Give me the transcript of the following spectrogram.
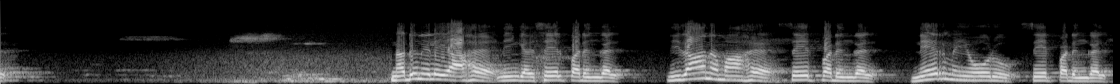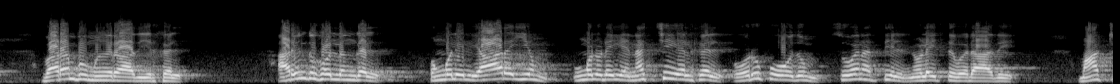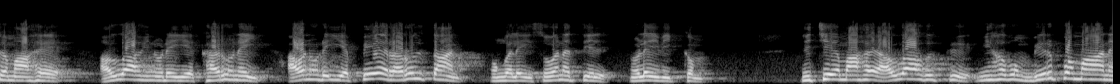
நடுநிலையாக நீங்கள் செயல்படுங்கள் நிதானமாக செயற்படுங்கள். நேர்மையோடு செயற்படுங்கள். வரம்பு மீறாதீர்கள். அறிந்து கொள்ளுங்கள். உங்களில் யாரையும் உங்களுடைய நச்செயல்கள் ஒருபோதும் சுவனத்தில் நுழைத்து விடாது. மாற்றமாக அல்லாஹினுடைய கருணை அவனுடைய பேரருள்தான் உங்களை சுவனத்தில் நுழைவிக்கும். நிச்சயமாக அல்லாஹுக்கு மிகவும் விருப்பமான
